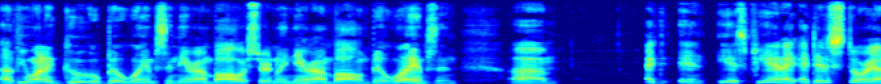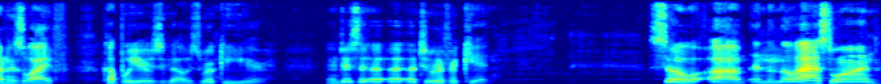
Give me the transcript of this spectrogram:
uh, if you want to Google Bill Williamson Neiron Ball, or certainly Neiron Ball and Bill Williamson, um, I, in ESPN, I, I, did a story on his life a couple years ago, his rookie year, and just a, a, a terrific kid. So, um, and then the last one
